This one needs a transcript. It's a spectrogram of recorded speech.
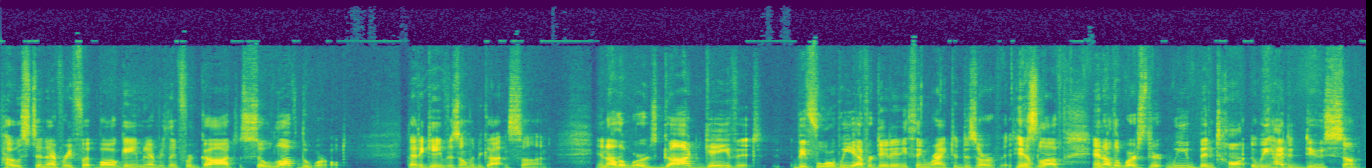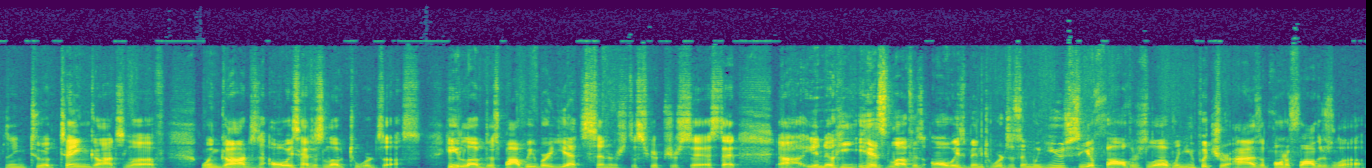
post in every football game and everything, for God so loved the world that He gave His only begotten Son. In other words, God gave it before we ever did anything right to deserve it. His yeah. love, in other words, there, we've been taught that we had to do something to obtain God's love when God's always had His love towards us. He loved us while we were yet sinners, the scripture says. That, uh, you know, he, his love has always been towards us. And when you see a father's love, when you put your eyes upon a father's love,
